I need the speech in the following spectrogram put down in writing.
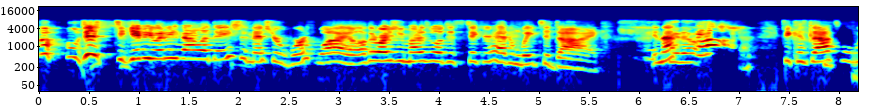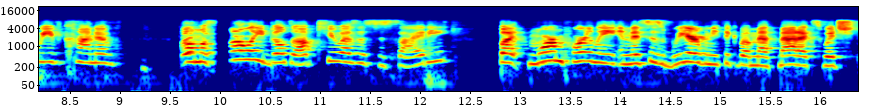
just to give you any validation that you're worthwhile. Otherwise, you might as well just stick your head and wait to die. And that's You know- sad because that's what we've kind of almost not only built up to as a society, but more importantly, and this is weird when you think about mathematics, which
